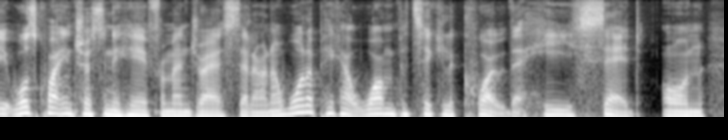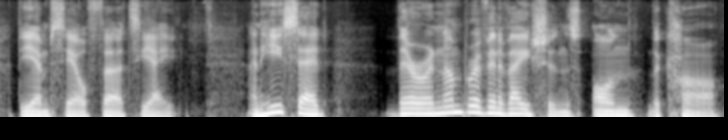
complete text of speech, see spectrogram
it was quite interesting to hear from Andrea Stella, and I want to pick out one particular quote that he said on the MCL 38. And he said, There are a number of innovations on the car,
